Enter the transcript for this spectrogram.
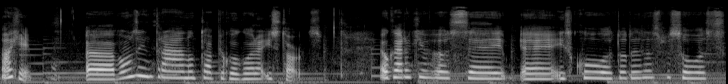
Ok. Uh, vamos entrar no tópico agora stories. Eu quero que você é, exclua todas as pessoas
